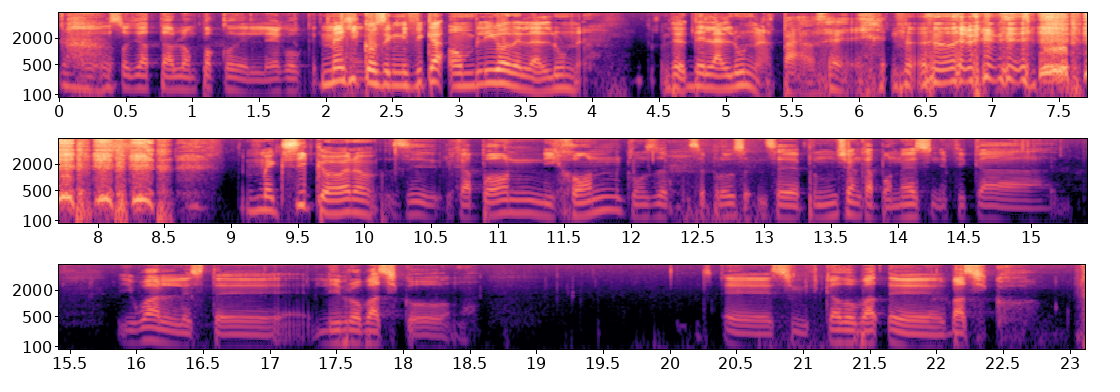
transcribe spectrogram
Eh, Eso ya te habla un poco del ego que México tienen. significa ombligo de la luna? De, de la luna, pa, o sea, no- no México, bueno, Sí, Japón, Nihon, como se, se, produce- se pronuncia en japonés, significa igual, este, libro básico, eh, significado eh, básico.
